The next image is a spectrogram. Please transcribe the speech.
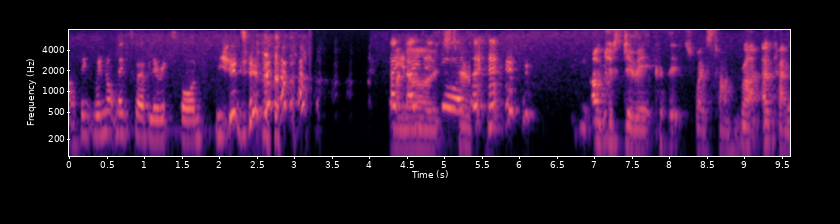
I think we're not meant to have lyrics gone. You do. I know, it's terrible. i'll just do it because it's waste time. Right, okay,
